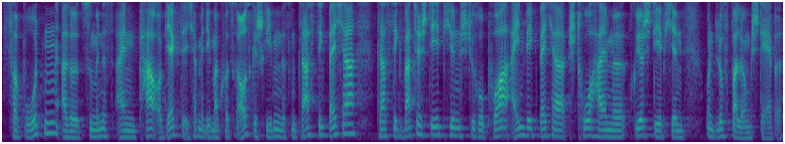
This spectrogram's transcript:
verboten. Also zumindest ein paar Objekte. Ich habe mir die mal kurz rausgeschrieben. Das sind Plastikbecher, Plastikwattestäbchen, Styropor, Einwegbecher, Strohhalme, Rührstäbchen und Luftballonstäbe.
